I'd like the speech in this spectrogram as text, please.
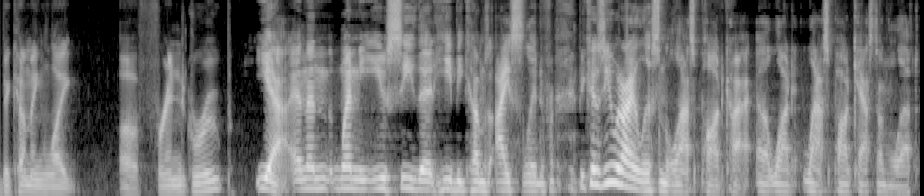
becoming like a friend group. Yeah, and then when you see that he becomes isolated from because you and I listened to last podcast, uh, last podcast on the left,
